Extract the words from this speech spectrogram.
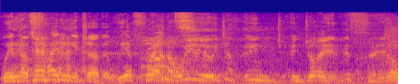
We're not fighting each other. We are friends. no, we, we just en- enjoy this, you know,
